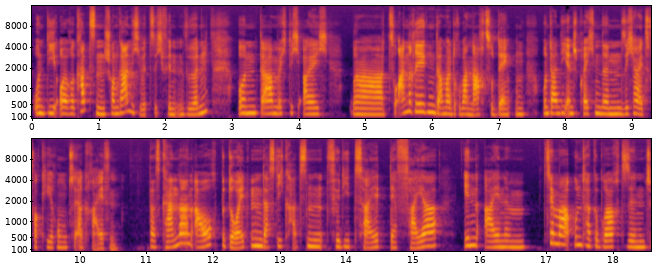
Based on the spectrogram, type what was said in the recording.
und die eure Katzen schon gar nicht witzig finden würden. Und da möchte ich euch äh, zu anregen, da mal drüber nachzudenken und dann die entsprechenden Sicherheitsvorkehrungen zu ergreifen. Das kann dann auch bedeuten, dass die Katzen für die Zeit der Feier in einem Zimmer untergebracht sind,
